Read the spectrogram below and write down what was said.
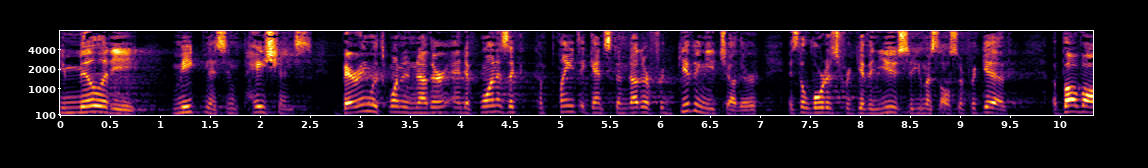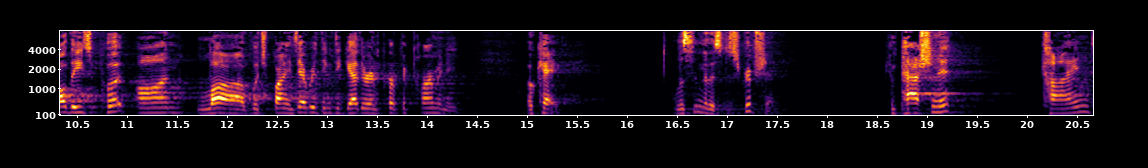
humility, meekness, and patience bearing with one another, and if one has a complaint against another, forgiving each other, as the Lord has forgiven you, so you must also forgive. Above all these, put on love, which binds everything together in perfect harmony. Okay, listen to this description compassionate, kind,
